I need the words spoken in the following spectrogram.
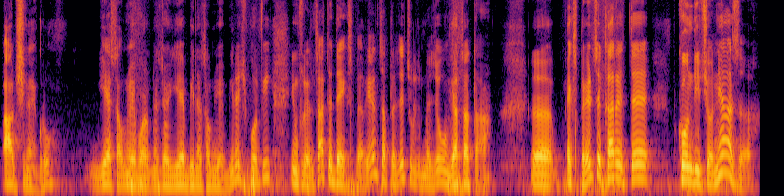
alb și negru, e sau nu e vorba Dumnezeu, e bine sau nu e bine, ci vor fi influențate de experiența prezenței lui Dumnezeu în viața ta. Uh, experiențe care te condiționează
